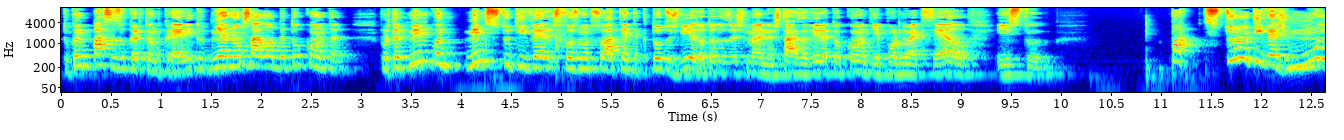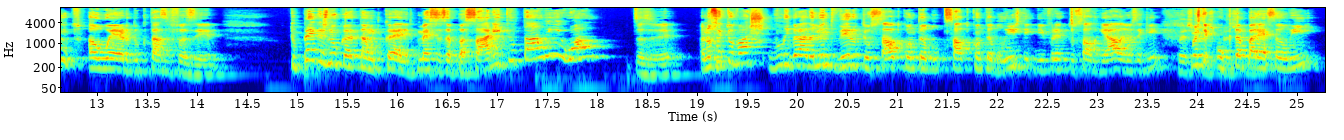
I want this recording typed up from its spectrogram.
Tu quando passas o cartão de crédito, o dinheiro não sai logo da tua conta. Portanto, mesmo, quando, mesmo se tu tiveres, se fores uma pessoa atenta que todos os dias ou todas as semanas estás a ver a tua conta e a pôr no Excel e isso tudo, pá, se tu não estiveres muito aware do que estás a fazer, tu pegas no cartão de crédito, começas a passar e aquilo está ali igual. Estás a ver? A não ser que tu vás deliberadamente ver o teu saldo, contabil- saldo contabilístico diferente do saldo real e não sei o quê. Pois, mas pois, tipo, o pois, que te aparece ali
